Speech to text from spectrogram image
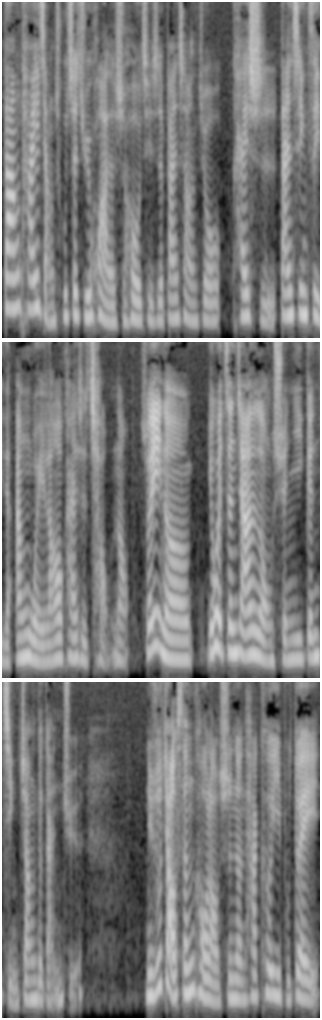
当她一讲出这句话的时候，其实班上就开始担心自己的安危，然后开始吵闹，所以呢，又会增加那种悬疑跟紧张的感觉。女主角森口老师呢，她刻意不对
